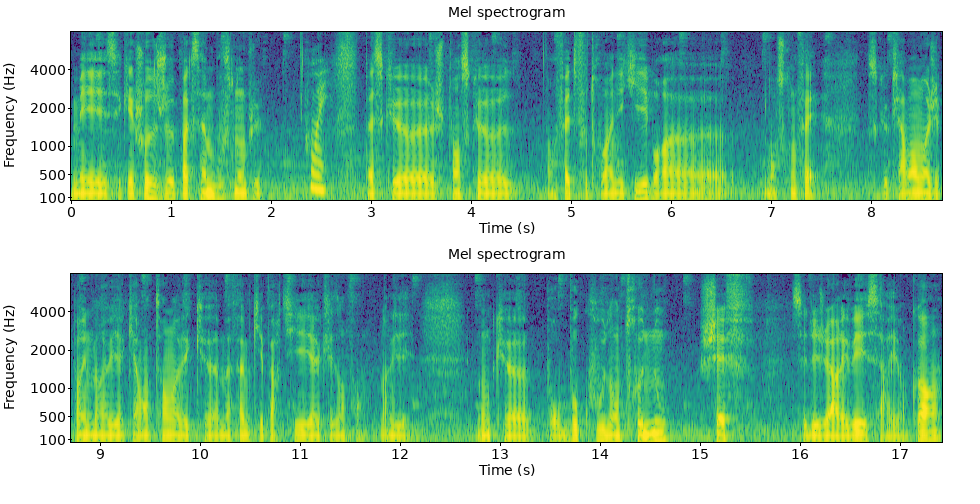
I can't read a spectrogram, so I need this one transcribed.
Mais c'est quelque chose, je veux pas que ça me bouffe non plus. Oui. Parce que je pense que en fait, il faut trouver un équilibre euh, dans ce qu'on fait. Parce que clairement, moi, j'ai pas envie de me réveiller à 40 ans avec ma femme qui est partie avec les enfants, dans l'idée. Donc, pour beaucoup d'entre nous, chefs, c'est déjà arrivé et ça arrive encore. Hein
